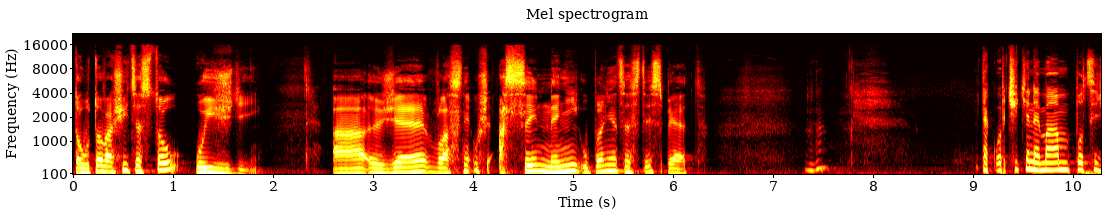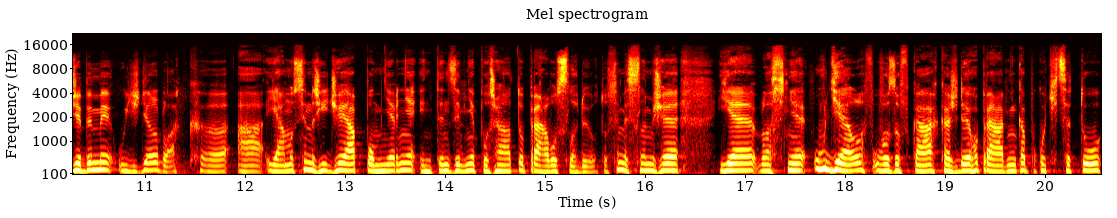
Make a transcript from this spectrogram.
touto vaší cestou ujíždí a že vlastně už asi není úplně cesty zpět. Mm-hmm tak určitě nemám pocit, že by mi ujížděl vlak. A já musím říct, že já poměrně intenzivně pořád to právo sleduju. To si myslím, že je vlastně úděl v uvozovkách každého právníka, pokud chce tu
